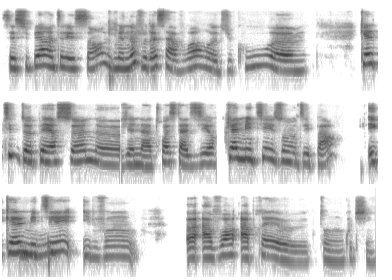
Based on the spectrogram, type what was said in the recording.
c'est super intéressant. Maintenant, je voudrais savoir, euh, du coup, euh, quel type de personnes euh, viennent à toi, c'est-à-dire quel métier ils ont au départ et quel mmh métier ils vont avoir après ton coaching?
